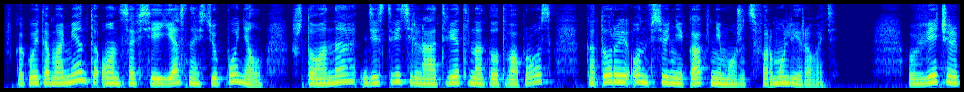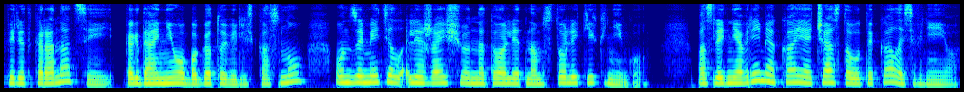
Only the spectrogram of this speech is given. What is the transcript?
В какой-то момент он со всей ясностью понял, что она действительно ответ на тот вопрос, который он все никак не может сформулировать. В вечер перед коронацией, когда они оба готовились ко сну, он заметил лежащую на туалетном столике книгу. Последнее время Кая часто утыкалась в нее,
